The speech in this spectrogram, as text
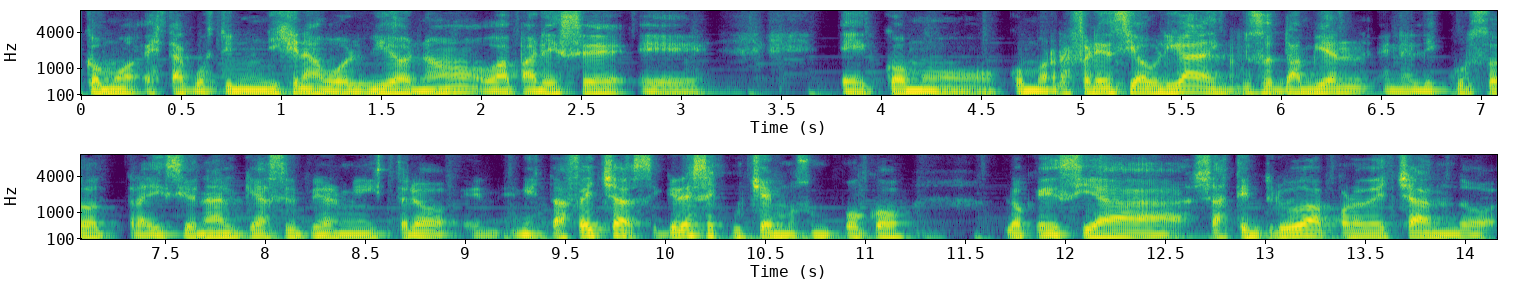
cómo esta cuestión indígena volvió, ¿no? O aparece eh, como, como referencia obligada, incluso también en el discurso tradicional que hace el primer ministro en, en esta fecha. Si querés, escuchemos un poco lo que decía Justin Trudeau, aprovechando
